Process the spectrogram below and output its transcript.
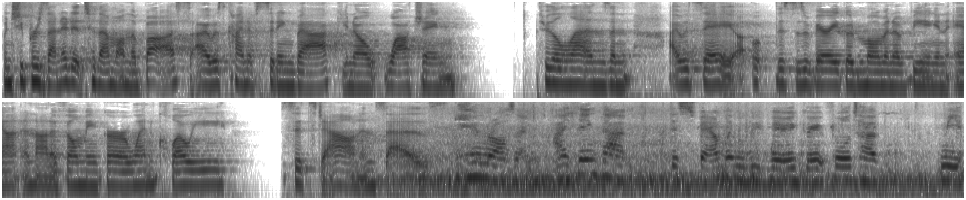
when she presented it to them on the bus, I was kind of sitting back, you know, watching through the lens. And I would say uh, this is a very good moment of being an aunt and not a filmmaker when Chloe sits down and says, Hey, Rosin, I think that this family would be very grateful to have meet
